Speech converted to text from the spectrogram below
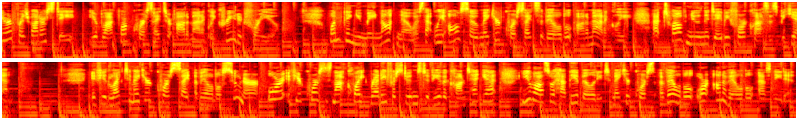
Here at Bridgewater State, your Blackboard course sites are automatically created for you. One thing you may not know is that we also make your course sites available automatically at 12 noon the day before classes begin. If you'd like to make your course site available sooner, or if your course is not quite ready for students to view the content yet, you also have the ability to make your course available or unavailable as needed.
